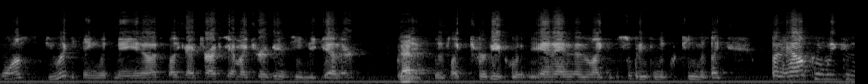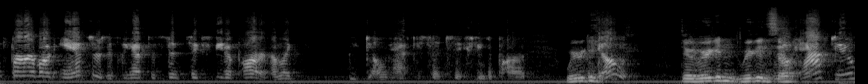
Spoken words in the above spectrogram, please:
who wants to do anything with me. You know, it's like I tried to get my trivia team together, That- there's like trivia and, and and like somebody from the team was like, "But how can we confer about answers if we have to sit six feet apart?" I'm like, "We don't have to sit six feet apart. We were We getting, don't. dude, we were getting, we were getting We so, don't have to."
